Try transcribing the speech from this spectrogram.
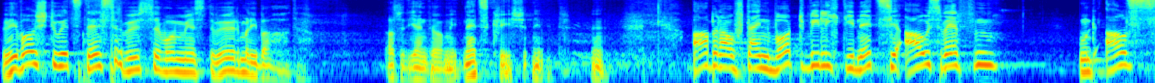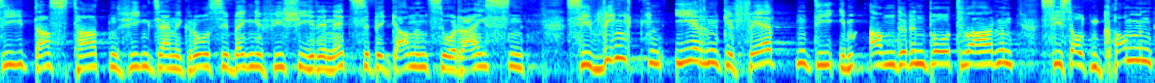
Wie willst du jetzt deshalb wissen, wo wir das Würmli baden? Also, die haben da mit Netz gefischt, nicht? Aber auf dein Wort will ich die Netze auswerfen und als sie das taten, fing sie eine große Menge Fische, ihre Netze begannen zu reißen. Sie winkten ihren Gefährten, die im anderen Boot waren, sie sollten kommen,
